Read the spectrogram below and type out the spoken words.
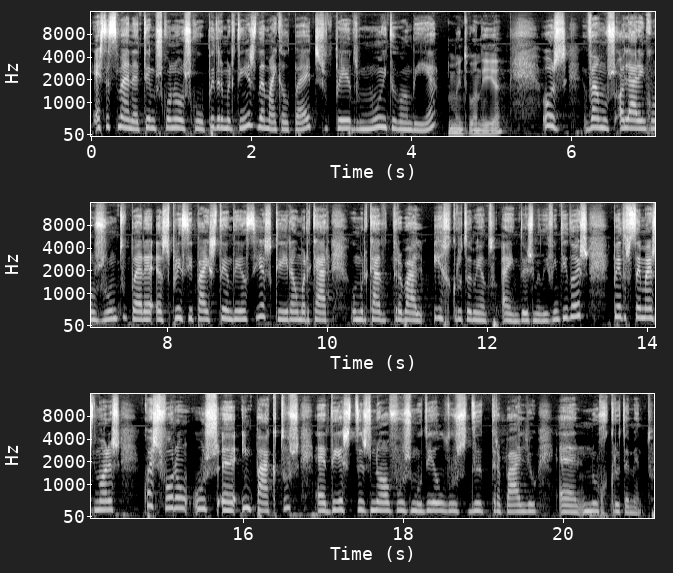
Esta semana temos connosco o Pedro Martins, da Michael Page. Pedro, muito bom dia. Muito bom dia. Hoje vamos olhar em conjunto para as principais tendências que irão marcar o mercado de trabalho e recrutamento em 2022. Pedro, sem mais demoras, quais foram os uh, impactos uh, destes novos modelos de trabalho uh, no recrutamento?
